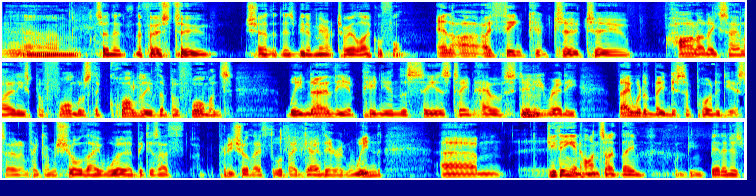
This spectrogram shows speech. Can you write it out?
Mm. Um, so the, the first two show that there's a bit of merit to our local form. And I, I think to to highlight XO Ladies' performance, the quality of the performance, we know the opinion the Sears team have of Steady mm. Ready. They would have been disappointed yesterday. In fact, I'm sure they were because I am pretty sure they thought they'd go there and win. Um, Do you think, in hindsight, they would be better just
